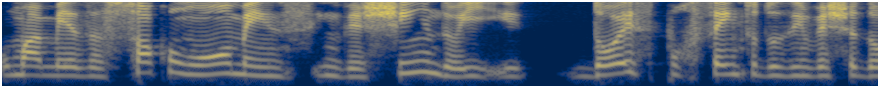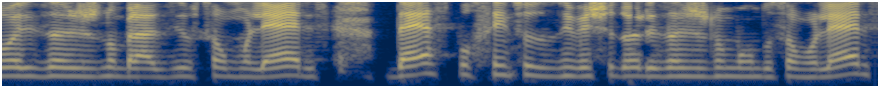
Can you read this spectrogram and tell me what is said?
uma mesa só com homens investindo, e 2% dos investidores anjos no Brasil são mulheres, 10% dos investidores anjos no mundo são mulheres,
